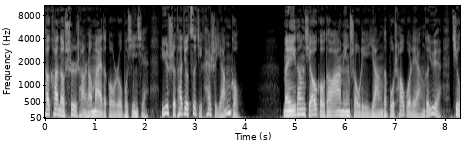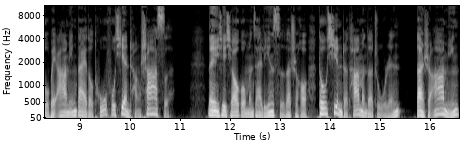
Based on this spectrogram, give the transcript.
他看到市场上卖的狗肉不新鲜，于是他就自己开始养狗。每当小狗到阿明手里养的不超过两个月，就被阿明带到屠夫现场杀死。那些小狗们在临死的时候都信着他们的主人，但是阿明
